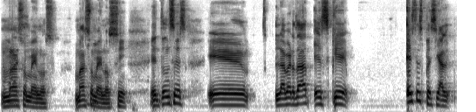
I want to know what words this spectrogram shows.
Más o menos. Más o menos, sí. Entonces, eh, la verdad es que este especial,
